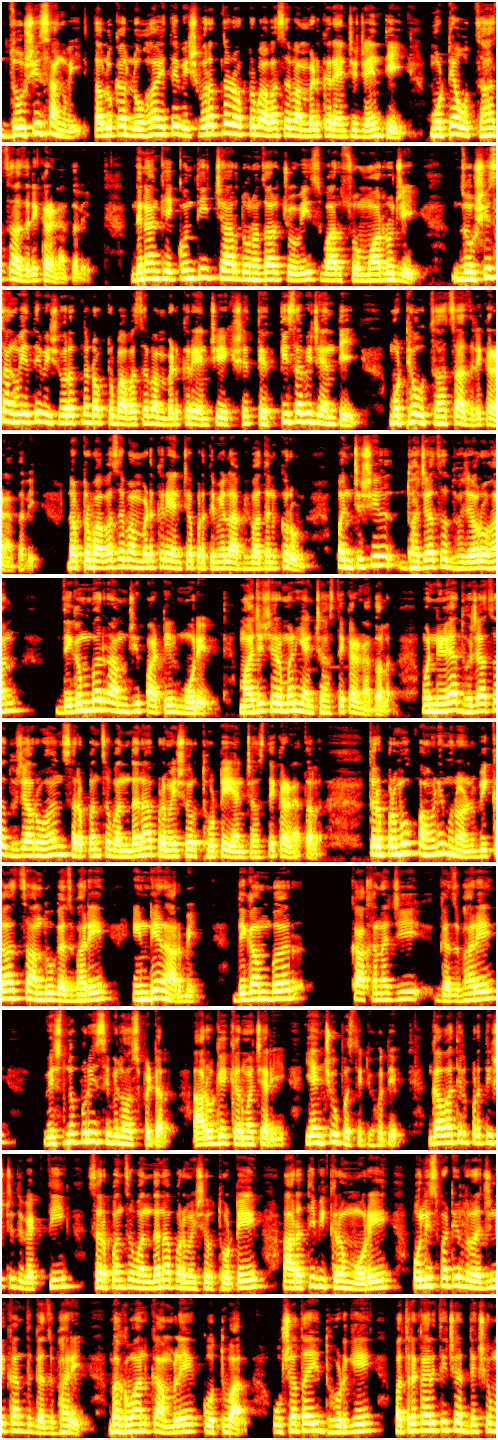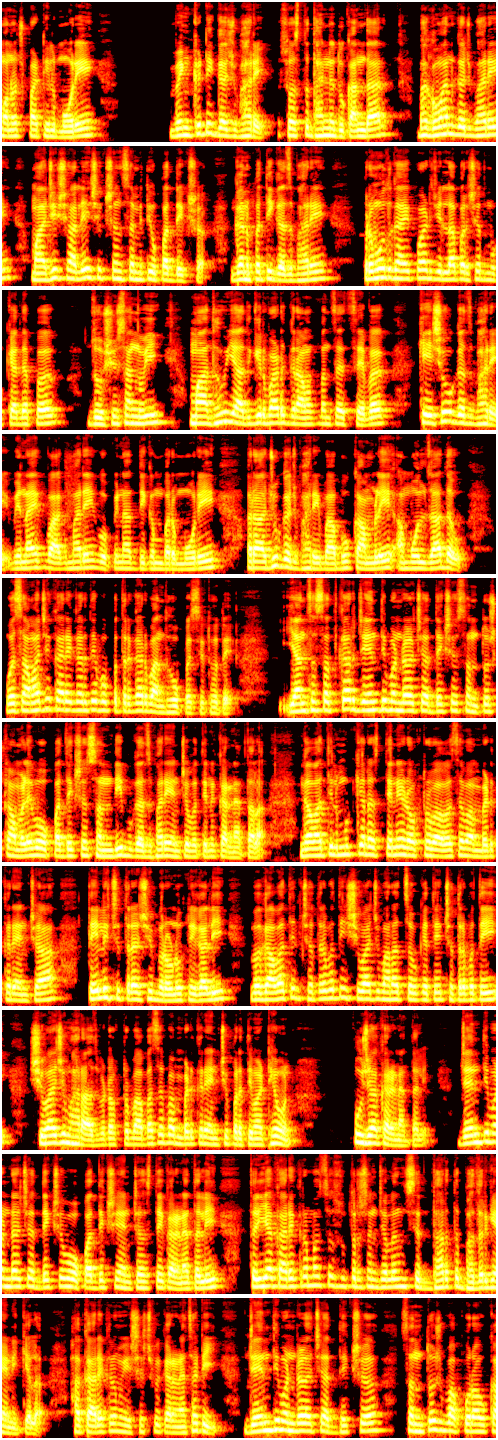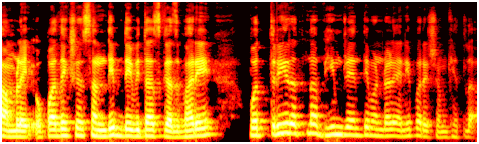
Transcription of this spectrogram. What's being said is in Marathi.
जोशी सांगवी तालुका लोहा येथे विश्वरत्न डॉक्टर बाबासाहेब आंबेडकर यांची जयंती मोठ्या उत्साहात साजरी करण्यात आली. दिनांक एकोणतीस चार दोन हजार चोवीस वार सोमवार रोजी जोशी सांगवी येथे विश्वरत्न डॉक्टर बाबासाहेब आंबेडकर यांची एकशे तेहतीसावी जयंती मोठ्या उत्साहात साजरी करण्यात आली. डॉक्टर बाबासाहेब आंबेडकर यांच्या प्रतिमेला अभिवादन करून पंचशील ध्वजाचं ध्वजारोहण दिगंबर रामजी पाटील मोरे माजी चेअरमन यांच्या हस्ते करण्यात आलं व निळ्या ध्वजाचं ध्वजारोहण सरपंच वंदना परमेश्वर थोटे यांच्या हस्ते करण्यात आलं. तर प्रमुख पाहुणे म्हणून Vikas Chandu Gajbhare Indian army Digambar Kaknaji Gajbhare Vishnupuri civil hospital आरोग्य कर्मचारी यांची उपस्थिती होती. गावातील प्रतिष्ठित व्यक्ती सरपंच वंदना परमेश्वर थोटे आरती विक्रम मोरे पोलीस पाटील रजनीकांत गजभारे भगवान कांबळे कोतवाल उषाताई धोडगे पत्रकारितेचे अध्यक्ष मनोज पाटील मोरे व्यंकटी गजभारे स्वस्त धान्य दुकानदार भगवान गजभारे माजी शालेय शिक्षण समिती उपाध्यक्ष गणपती गजभारे प्रमोद गायकवाड जिल्हा परिषद मुख्याध्यापक जोशी सांगवी माधव यादगीरवाड ग्रामपंचायत सेवक केशव गजभारे विनायक वाघमारे गोपीनाथ दिगंबर मोरे राजू गजभारे बाबू कांबळे अमोल जाधव व सामाजिक कार्यकर्ते व पत्रकार बांधव उपस्थित होते. यांचा सत्कार जयंती मंडळाचे अध्यक्ष संतोष कांबळे व उपाध्यक्ष संदीप गजभारे यांच्या वतीने करण्यात आला. गावातील मुख्य रस्त्याने डॉक्टर बाबासाहेब आंबेडकर यांच्या तेलचित्राची मिरवणूक निघाली व गावातील छत्रपती शिवाजी महाराज चौक येथे छत्रपती शिवाजी महाराज व डॉक्टर बाबासाहेब आंबेडकर यांची प्रतिमा ठेवून पूजा करण्यात आली. जयंती मंडळाचे अध्यक्ष व उपाध्यक्ष यांच्या हस्ते करण्यात आली. तर या कार्यक्रमाचं सूत्रसंचालन सिद्धार्थ भदरगे यांनी केलं. हा कार्यक्रम यशस्वी करण्यासाठी जयंती मंडळाचे अध्यक्ष संतोष बापूराव कांबळे उपाध्यक्ष संदीप देविदास गजभारे व त्रिरत्न भीम जयंती मंडळ यांनी परिश्रम घेतला.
